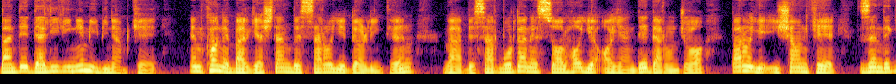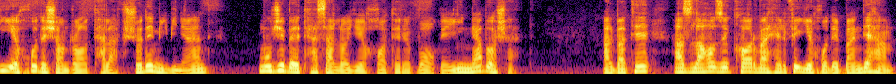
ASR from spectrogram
بنده دلیلی نمی بینم که امکان برگشتن به سرای دارلینگتن و به سر بردن سالهای آینده در آنجا برای ایشان که زندگی خودشان را تلف شده می بینند موجب تسلای خاطر واقعی نباشد. البته از لحاظ کار و حرفه خود بنده هم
